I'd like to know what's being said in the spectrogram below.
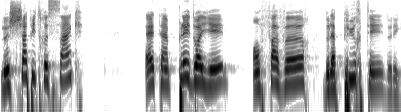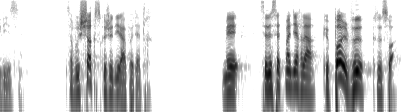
Le chapitre 5 est un plaidoyer en faveur de la pureté de l'Église. Ça vous choque ce que je dis là peut-être. Mais c'est de cette manière-là que Paul veut que ce soit.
